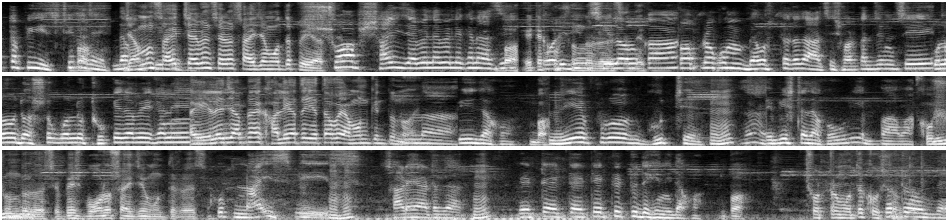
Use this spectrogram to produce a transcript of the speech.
একটা পিস ঠিক আছে? যেমন সাইজ চাইবেন সেরকম সাইজের মধ্যে পেয়ে যাচ্ছে। সব সাইজ অ্যাভেলেবেল এখানে আছে। অরিজিন শ্রীলঙ্কা সব রকম ব্যবস্থা দাদা আছে। সরকার জেমসে কোনো দর্শক বন্ধু ঠকে যাবে এখানে। এলে যে আপনাকে খালি হাতে যেতে হবে এমন কিন্তু নয়। না পিস দেখো বাহ। রিয়ে পুরো ঘুরছে। হ্যাঁ এই পিসটা দেখো উরে বাবা। খুব সুন্দর রয়েছে বেশ বড় সাইজের মধ্যে রয়েছে। খুব নাইস পিস সাড়ে আট হাজার। এটা এটা এটা একটু একটু দেখিনি দেখো। বাহ। ছোট্টর মধ্যে খুব ছোট্টর মধ্যে।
